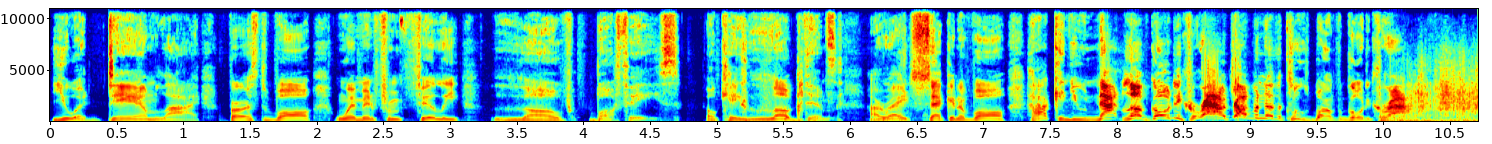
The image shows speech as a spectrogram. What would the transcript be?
You a damn lie. First of all, women from Philly love buffets. Okay, love them. All right. Second of all, how can you not love Golden Corral? Drop another clues bomb for Golden Corral.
